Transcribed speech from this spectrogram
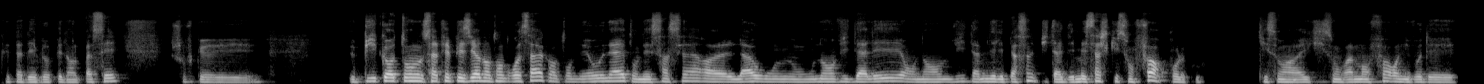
que tu as développé dans le passé, je trouve que et puis quand on, ça fait plaisir d'entendre ça, quand on est honnête, on est sincère euh, là où on, a envie d'aller, on a envie d'amener les personnes. Et puis tu as des messages qui sont forts pour le coup, qui sont, qui sont vraiment forts au niveau des,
